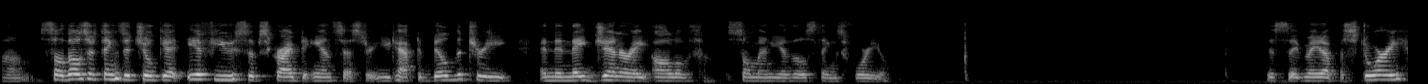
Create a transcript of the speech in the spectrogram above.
Um, so those are things that you'll get if you subscribe to Ancestry. You'd have to build the tree and then they generate all of so many of those things for you. This, they've made up a story.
